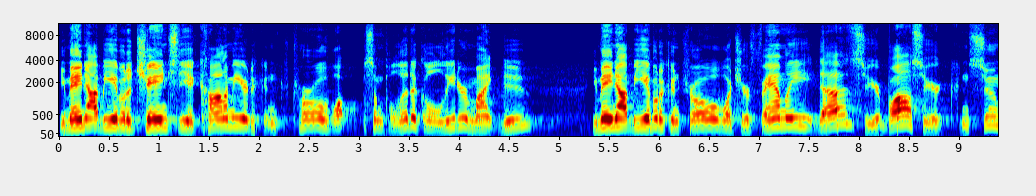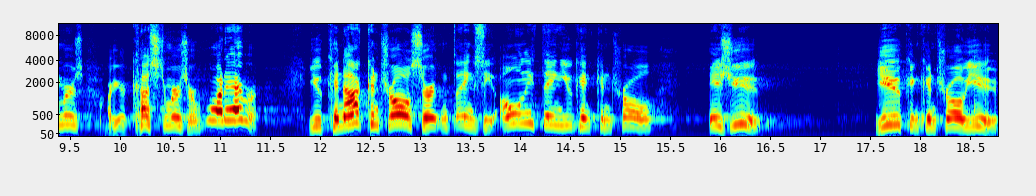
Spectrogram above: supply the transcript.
You may not be able to change the economy or to control what some political leader might do. You may not be able to control what your family does, or your boss, or your consumers, or your customers, or whatever. You cannot control certain things. The only thing you can control is you. You can control you.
